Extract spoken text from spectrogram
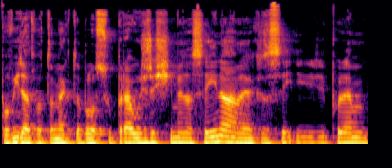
povídat o tom, jak to bylo super a už řešíme zase jiná, jak zase půjdeme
